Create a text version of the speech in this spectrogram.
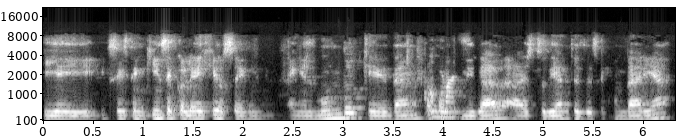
Y existen 15 colegios en, en el mundo que dan oportunidad a estudiantes de secundaria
